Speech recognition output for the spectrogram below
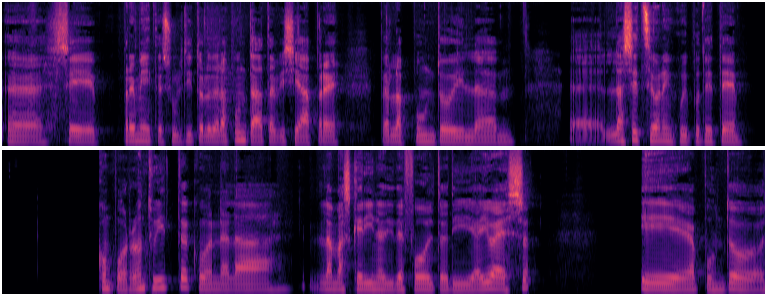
Eh, se premete sul titolo della puntata, vi si apre per l'appunto il, eh, la sezione in cui potete comporre un tweet con la, la mascherina di default di iOS e appunto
